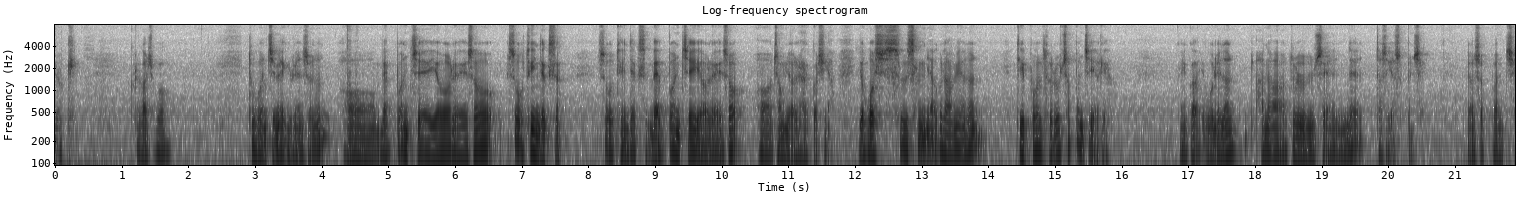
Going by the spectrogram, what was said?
이렇게. 그래가지고, 두 번째 매기 변수는, 어, 몇 번째 열에서 소트 인덱스, 소트 인덱스 몇 번째 열에서 어, 정렬을 할 것이냐. 이것을 생략을 하면은 디폴트로 첫 번째 열이야. 그러니까 우리는 하나, 둘, 셋, 넷, 다섯, 여섯 번째. 여섯 번째.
